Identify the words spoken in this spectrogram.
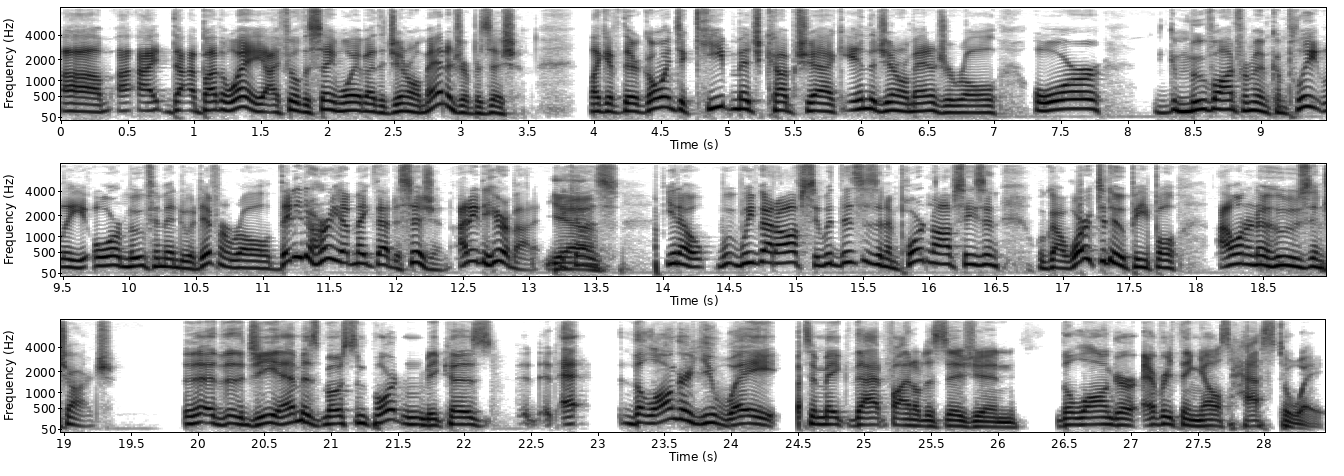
Um, I, I, by the way, I feel the same way about the general manager position. Like if they're going to keep Mitch Kupchak in the general manager role or move on from him completely or move him into a different role, they need to hurry up make that decision. I need to hear about it yeah. because you know we've got off. Season. This is an important off season. We've got work to do, people. I want to know who's in charge. The, the GM is most important because the longer you wait to make that final decision, the longer everything else has to wait.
